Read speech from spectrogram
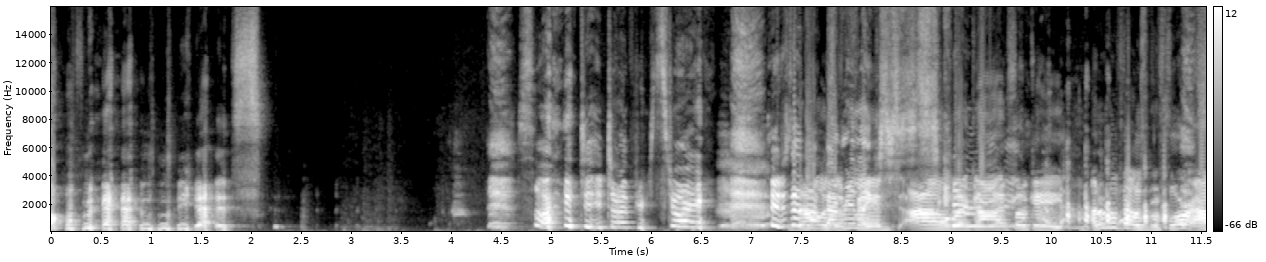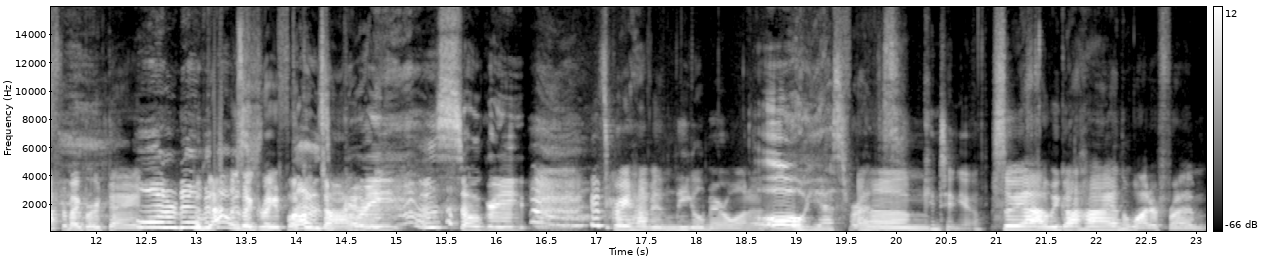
Oh man, yes. Sorry to interrupt your story. I just had That that, was a memory like Oh my god, it's okay. I don't know if that was before or after my birthday. Oh, I don't know. But that was a great fucking that was time. Great. That was so great. It's great having legal marijuana. Oh yes, friends. Um, Continue. So yeah, we got high on the waterfront,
